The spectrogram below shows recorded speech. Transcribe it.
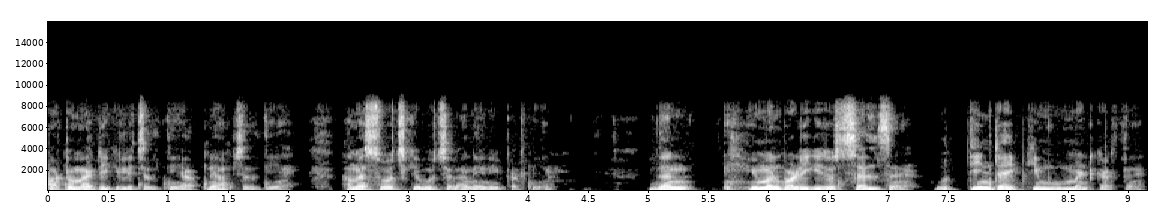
ऑटोमेटिकली चलती हैं, अपने आप चलती हैं। हमें सोच के वो चलानी नहीं पड़ती हैं। देन ह्यूमन बॉडी की जो सेल्स हैं, वो तीन टाइप की मूवमेंट करते हैं।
